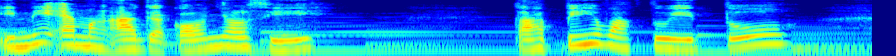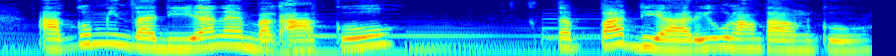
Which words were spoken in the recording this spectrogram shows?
Ini emang agak konyol sih. Tapi waktu itu aku minta dia nembak aku tepat di hari ulang tahunku.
